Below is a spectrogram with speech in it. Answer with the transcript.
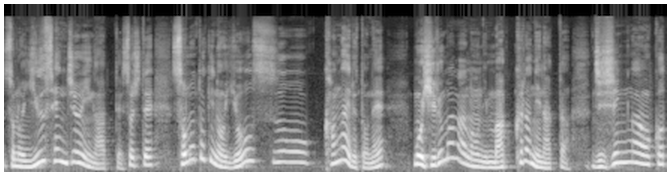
その優先順位があってそしてその時の様子を考えるとねもう昼間なのに真っ暗になった地震が起こっ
